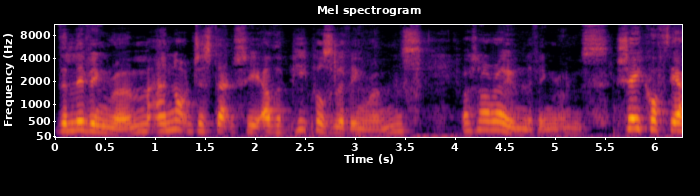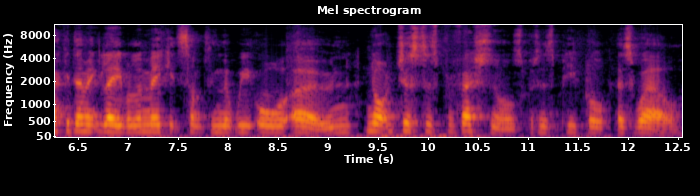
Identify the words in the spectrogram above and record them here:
the living room, and not just actually other people's living rooms, but our own living rooms. Shake off the academic label and make it something that we all own, not just as professionals, but as people as well.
